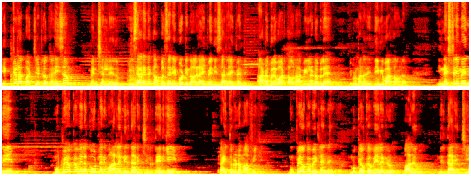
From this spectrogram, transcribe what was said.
ఎక్కడ బడ్జెట్లో కనీసం మెన్షన్ లేదు. ఈసారి అయితే కంపల్సరీ ఎగ్గొట్టింది ఆల్రెడీ అయిపోయింది ఈసారి అయిపోయింది. ఆ డబ్బులే వాడుతూ ఉన్నారు ఆ మిగిలిన డబ్బులే ఇప్పుడు మనది దీనికి వాడుతూ ఉన్నారు. నెక్స్ట్ ఏమైంది? ముప్పై ఒక్క వేల కోట్లని వాళ్ళే నిర్ధారించారు దేనికి? రైతు రుణమాఫీకి. ముప్పై ఒక్క వేలని ముప్పై ఒక్క వేలని బాలు వాళ్ళు నిర్ధారించి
